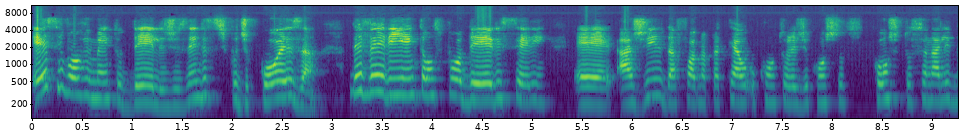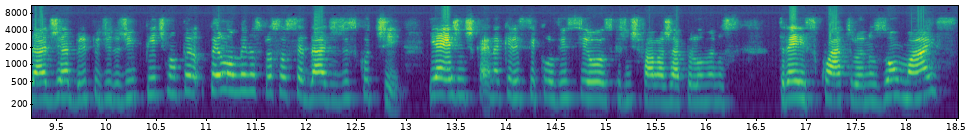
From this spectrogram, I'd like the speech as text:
esse envolvimento deles, dizendo esse tipo de coisa, deveria, então, os poderes serem, é, agir da forma para ter o controle de constitucionalidade e abrir pedido de impeachment, pelo, pelo menos para a sociedade discutir. E aí a gente cai naquele ciclo vicioso que a gente fala já pelo menos três, quatro anos ou mais,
